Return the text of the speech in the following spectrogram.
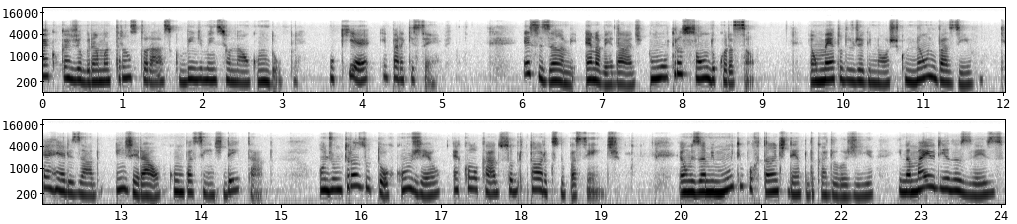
ecocardiograma transtorácico bidimensional com Doppler. O que é e para que serve? Esse exame é, na verdade, um ultrassom do coração. É um método diagnóstico não invasivo que é realizado, em geral, com o um paciente deitado, onde um transdutor com gel é colocado sobre o tórax do paciente. É um exame muito importante dentro da cardiologia e, na maioria das vezes,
